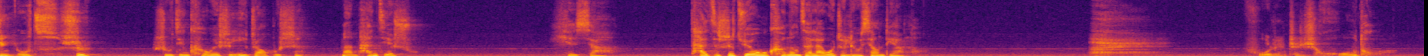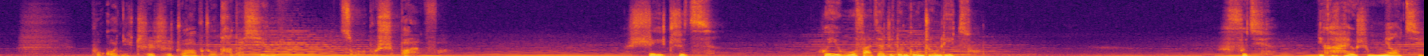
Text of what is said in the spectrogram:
竟有此事！如今可谓是一招不慎，满盘皆输。眼下，太子是绝无可能再来我这留香殿了。唉，夫人真是糊涂啊！不过你迟迟抓不住他的心，总不是办法。事已至此，我已无法在这东宫中立足。父亲，你可还有什么妙计，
